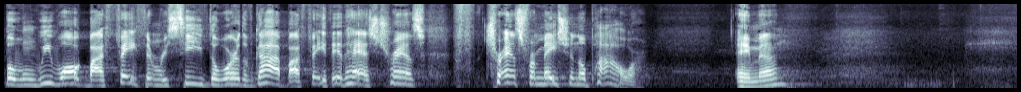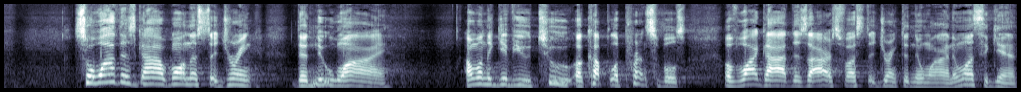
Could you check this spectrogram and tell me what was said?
but when we walk by faith and receive the word of God by faith, it has trans, transformational power. Amen. So why does God want us to drink the new wine? I want to give you two a couple of principles of why God desires for us to drink the new wine. And once again,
